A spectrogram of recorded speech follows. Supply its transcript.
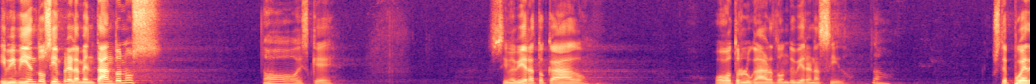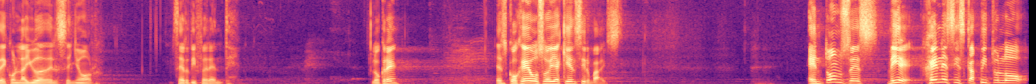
Y viviendo siempre lamentándonos. No, es que si me hubiera tocado otro lugar donde hubiera nacido. No. Usted puede con la ayuda del Señor ser diferente. ¿Lo cree? Escogeos hoy a quien sirváis. Entonces, mire, Génesis capítulo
